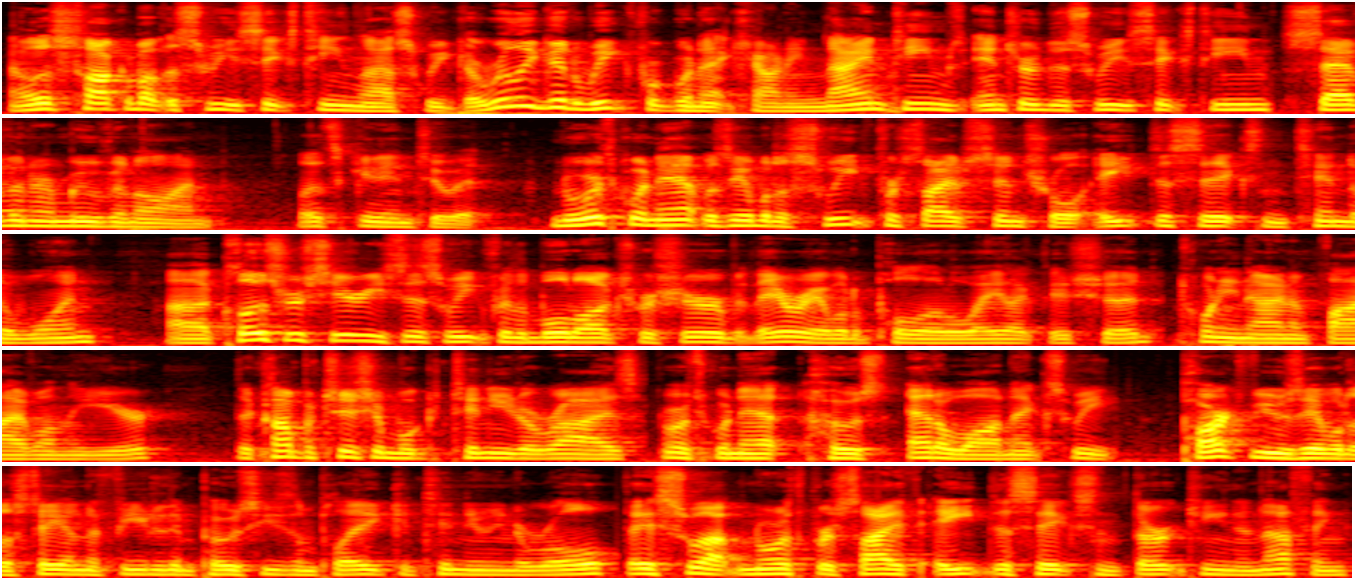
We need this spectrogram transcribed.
Now let's talk about the Sweet 16 last week. A really good week for Gwinnett County. Nine teams entered the Sweet 16, seven are moving on. Let's get into it. North Gwinnett was able to sweep Forsyth Central 8 to 6 and 10 to 1. Uh, closer series this week for the Bulldogs for sure, but they were able to pull it away like they should. 29 and 5 on the year. The competition will continue to rise. North Gwinnett hosts Etowah next week. Parkview is able to stay undefeated in postseason play, continuing to roll. They swept North Forsyth 8 to 6 and 13 to nothing.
